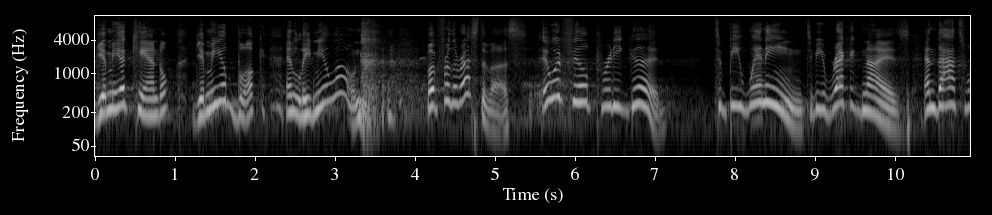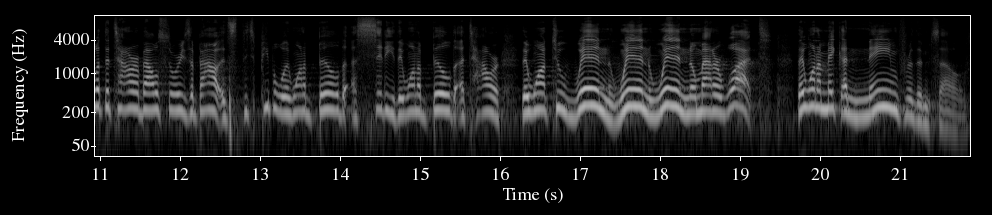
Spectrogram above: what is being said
give me a candle, give me a book, and leave me alone. but for the rest of us, it would feel pretty good to be winning, to be recognized. And that's what the Tower of Babel story is about. It's these people, they want to build a city, they want to build a tower, they want to win, win, win, no matter what. They want to make a name for themselves.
